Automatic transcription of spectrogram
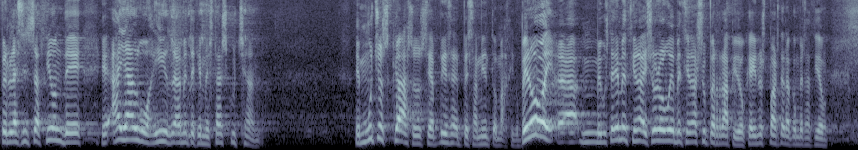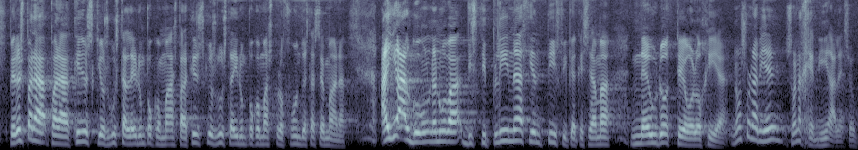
pero la sensación de, eh, hay algo ahí realmente que me está escuchando. En muchos casos se aplica el pensamiento mágico. Pero hoy uh, me gustaría mencionar, y solo lo voy a mencionar súper rápido, que no es parte de la conversación, pero es para, para, aquellos que os gusta leer un poco más, para aquellos que os gusta ir un poco más profundo esta semana. Hay algo, una nueva disciplina científica que se llama neuroteología. ¿No suena bien? Suena geniales, ¿ok?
